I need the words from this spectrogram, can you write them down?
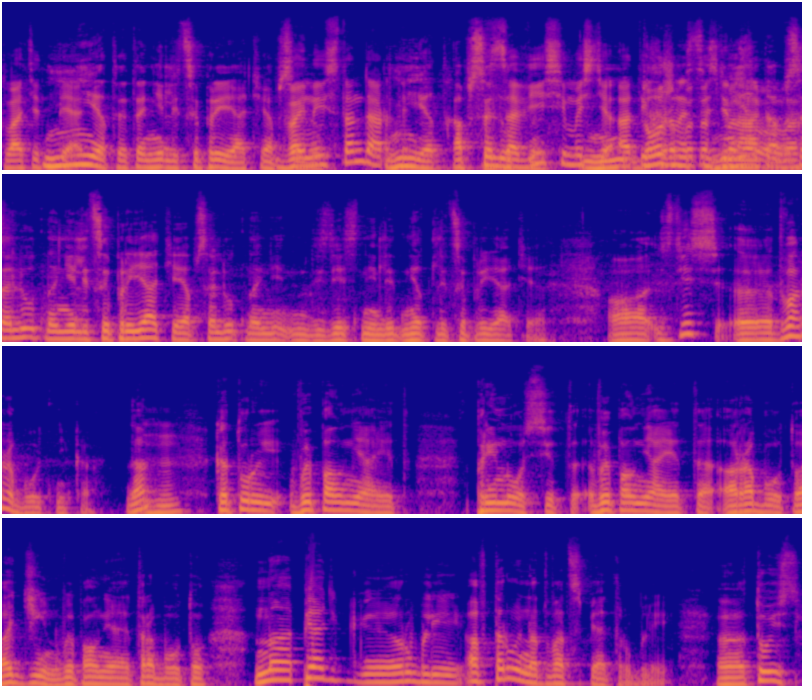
платят 5. Нет, это не лицеприятие. абсолютно. Двойные стандарты. Нет, абсолютно. В зависимости от их должность Нет, абсолютно не лицеприятие, абсолютно не- здесь не нет лицеприятия. А, здесь э, два работника, да, который выполняет приносит, выполняет э, работу, один выполняет работу на 5 э, рублей, а второй на 25 рублей. То есть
